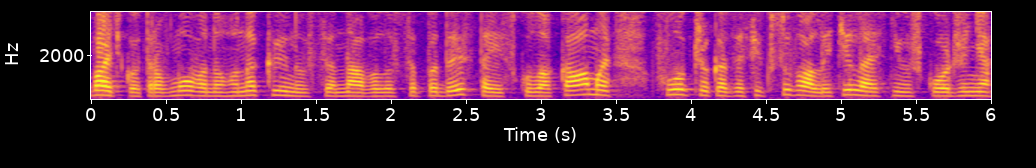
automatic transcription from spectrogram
Батько травмованого накинувся на велосипедиста із кулаками. В хлопчика зафіксували тілесні ушкодження.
